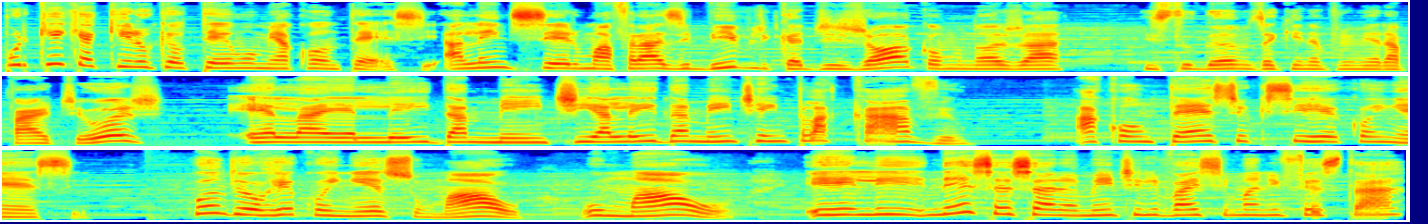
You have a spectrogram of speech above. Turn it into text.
Por que, que aquilo que eu temo me acontece? Além de ser uma frase bíblica de Jó, como nós já estudamos aqui na primeira parte hoje, ela é lei da mente e a lei da mente é implacável. Acontece o que se reconhece. Quando eu reconheço o mal, o mal, ele necessariamente ele vai se manifestar.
